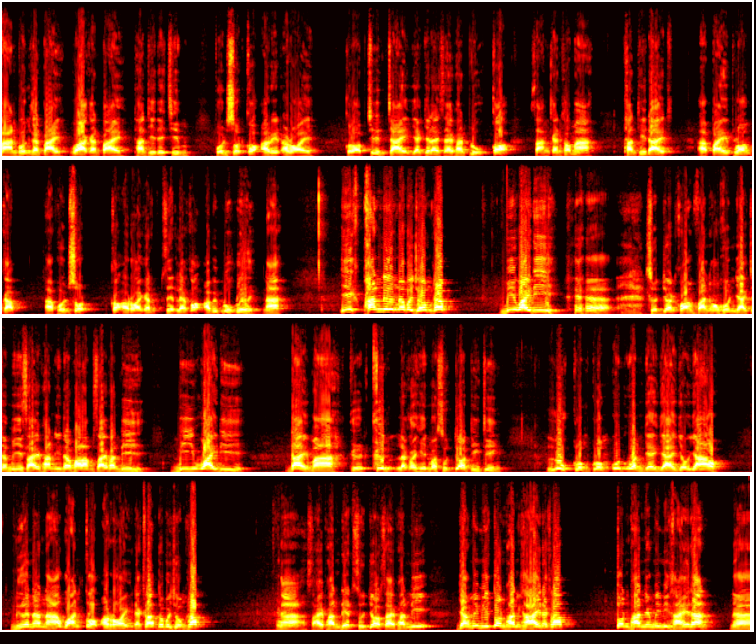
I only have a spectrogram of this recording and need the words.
ผ่านพ้นกันไปว่ากันไปท่านที่ได้ชิม ผลสดก็อร่อยอร่อย กรอบชื่นใจ อยากจะได้สายพันธุ์ปลูกก็ สั่งกันเข้ามา ท่านที่ได้อ่าไปพร้อมกับอ่าผลสดก็อร่อยกันเสร็จแล้วก็เอาไปปลูกเลยนะ อีกพันหนึ่งนะผู้ชมครับ BYD สุดยอดความฝันของคนอยากจะมีสายพันธุ์อินทผลัมสายพันธุ์ดี BYD ได้มาเกิดขึ้นแล้วก็เห็นว่าสุดยอดจริง ๆ ลูกกลมๆอ้วนๆใหญ่ ๆ ยาวๆ เนื้อหนาๆหวานกรอบอร่อยนะครับท่านผู้ชมครับอ่าสายพันธุ์เด็ดสุดยอดสายพันธุ์นี้ ยังไม่มีต้นพันธุ์ขายนะครับ ต้นพันธุ์ยังไม่มีขายให้ท่านนะ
